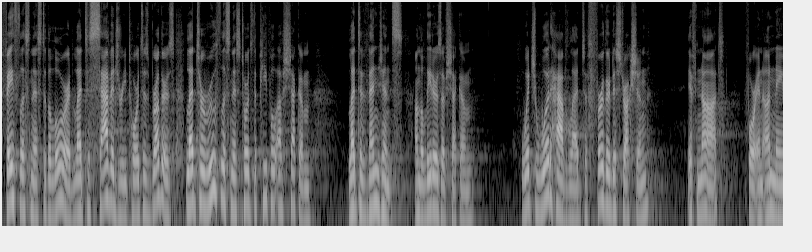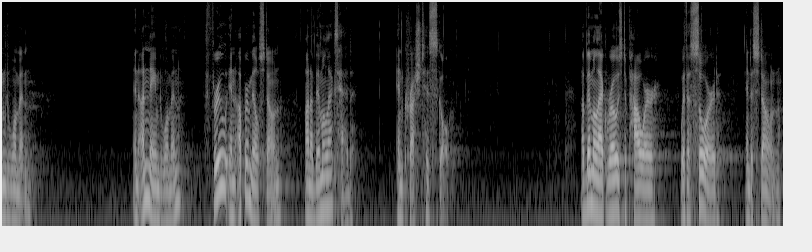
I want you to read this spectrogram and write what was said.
Faithlessness to the Lord led to savagery towards his brothers, led to ruthlessness towards the people of Shechem, led to vengeance on the leaders of Shechem, which would have led to further destruction if not for an unnamed woman. An unnamed woman threw an upper millstone on Abimelech's head and crushed his skull. Abimelech rose to power with a sword and a stone,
